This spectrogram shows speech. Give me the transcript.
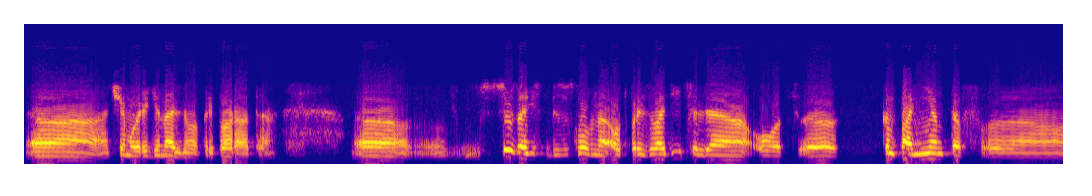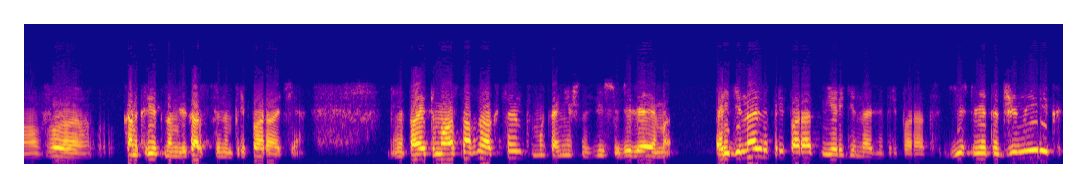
э, чем у оригинального препарата. Э, Все зависит, безусловно, от производителя, от компонентов в конкретном лекарственном препарате. Поэтому основной акцент мы, конечно, здесь уделяем оригинальный препарат, не оригинальный препарат. Если это дженерик,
